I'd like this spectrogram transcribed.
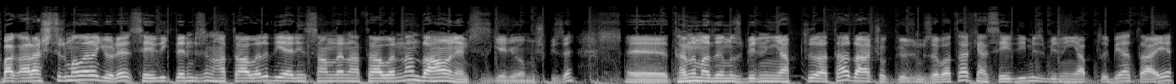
Bak araştırmalara göre sevdiklerimizin hataları diğer insanların hatalarından daha önemsiz geliyormuş bize. Ee, tanımadığımız birinin yaptığı hata daha çok gözümüze batarken sevdiğimiz birinin yaptığı bir hatayı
